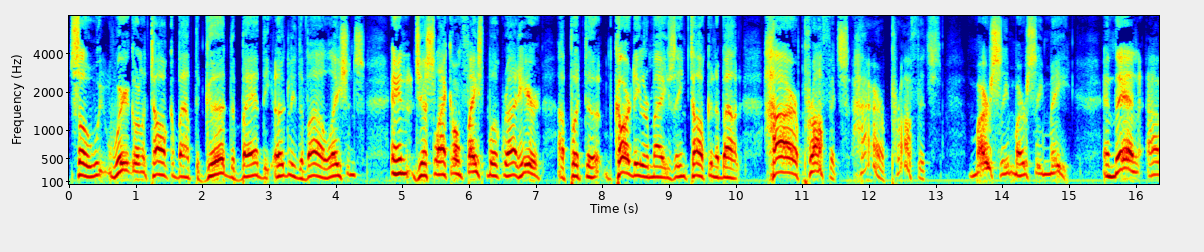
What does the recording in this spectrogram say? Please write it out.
So we're going to talk about the good, the bad, the ugly, the violations. And just like on Facebook right here, I put the car dealer magazine talking about higher profits, higher profits. Mercy, mercy me. And then I,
